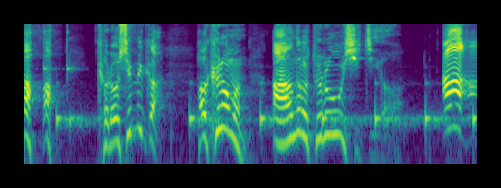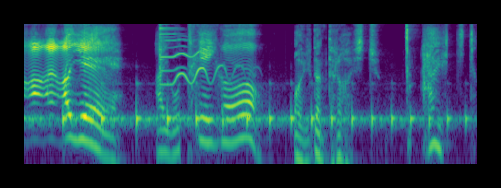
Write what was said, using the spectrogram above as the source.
그러십니까? 아 그러면 안으로 들어오시지요. 아, 아, 아, 예. 아, 어떻게 이거? 어 일단 들어가시죠. 아이, 진짜.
